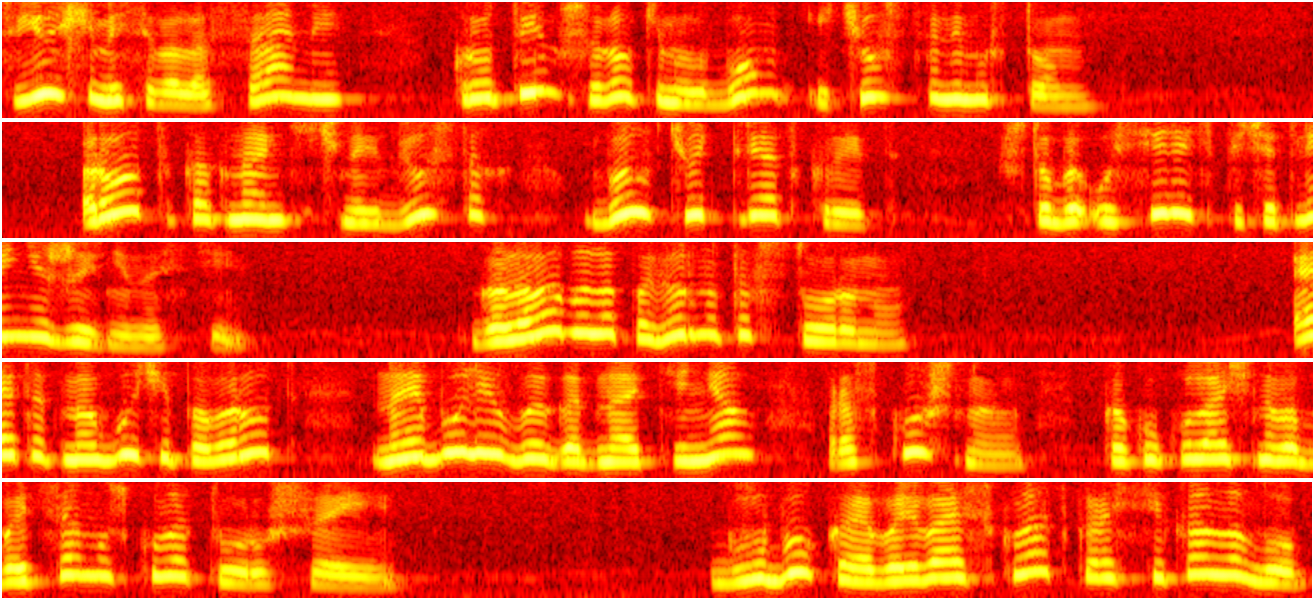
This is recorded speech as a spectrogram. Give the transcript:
с вьющимися волосами, крутым широким лбом и чувственным ртом. Рот, как на античных бюстах, был чуть приоткрыт, чтобы усилить впечатление жизненности. Голова была повернута в сторону. Этот могучий поворот наиболее выгодно оттенял роскошную, как у кулачного бойца, мускулатуру шеи. Глубокая волевая складка рассекала лоб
